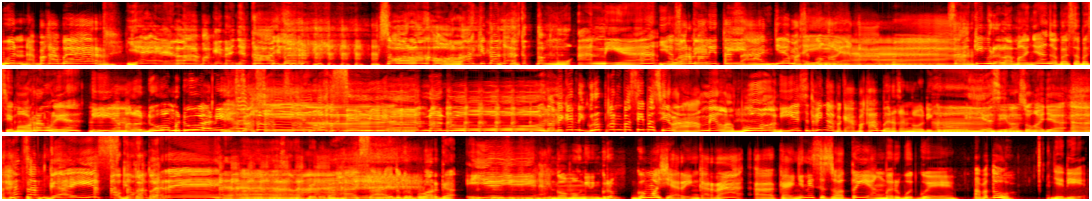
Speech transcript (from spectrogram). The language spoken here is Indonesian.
Bun, apa kabar? ya elah pakai nanya kabar seolah-olah kita nggak ketemuan nih ya Ya buat formalitas taping. aja, masa gua nggak Iya. kabar. saking udah lamanya nggak basa-basi sama orang lo ya Iya, malah doang berdua nih. Ya kasihan. Aduh. Tapi kan di grup kan pasti pasti rame lah, Bun. Iya sih, tapi nggak pakai apa kabar kan kalau di grup. Iya sih, langsung aja eh, heads up guys. Oh, gitu kabar eh, beda bahasa. Itu grup keluarga. Iya, iya, iya. Eh ngomongin grup, gue mau sharing karena eh, kayaknya ini sesuatu yang baru buat gue. Apa tuh? Jadi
